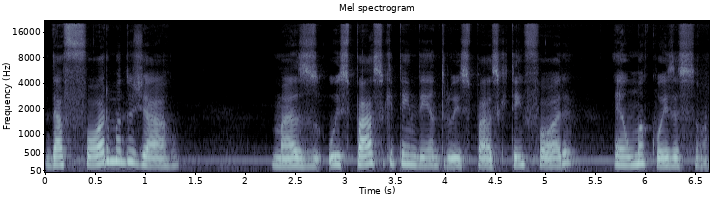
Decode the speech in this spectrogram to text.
da forma do jarro, mas o espaço que tem dentro e o espaço que tem fora é uma coisa só.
